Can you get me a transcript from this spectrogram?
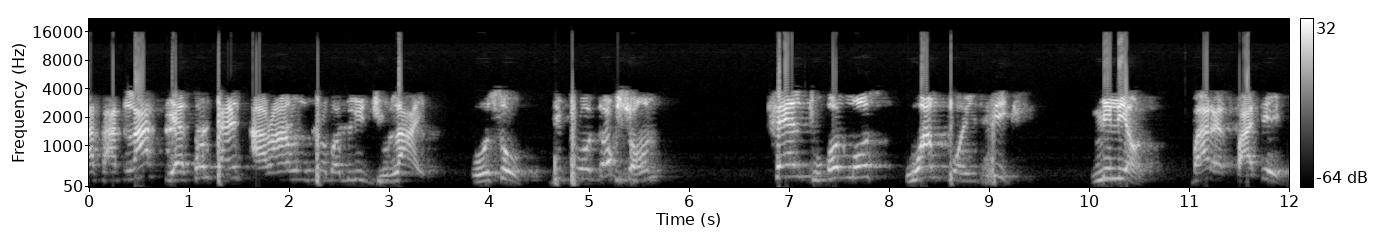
as at last year, sometimes around probably July or so, the production fell to almost 1.6 million barrels per day.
